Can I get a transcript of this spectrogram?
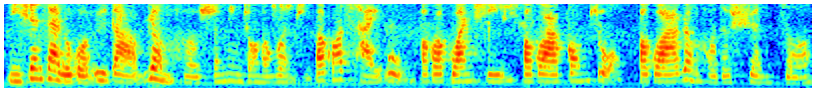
你现在如果遇到任何生命中的问题，包括财务、包括关系、包括工作、包括任何的选择，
